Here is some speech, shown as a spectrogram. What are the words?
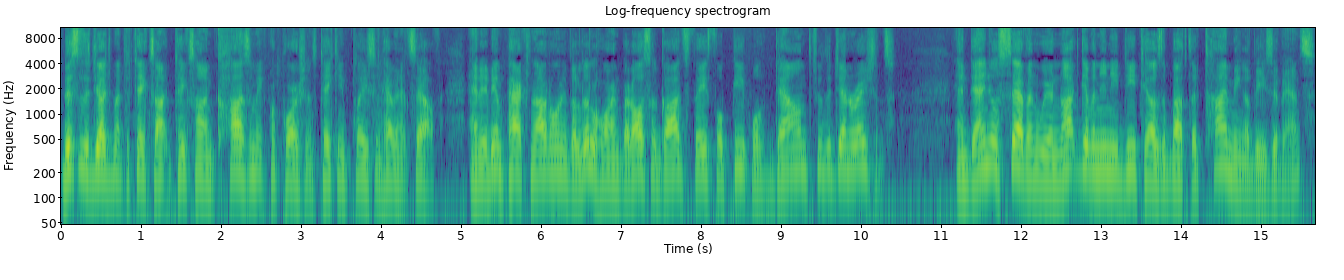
this is a judgment that takes on, takes on cosmic proportions, taking place in heaven itself. And it impacts not only the little horn, but also God's faithful people down through the generations. In Daniel 7, we are not given any details about the timing of these events.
